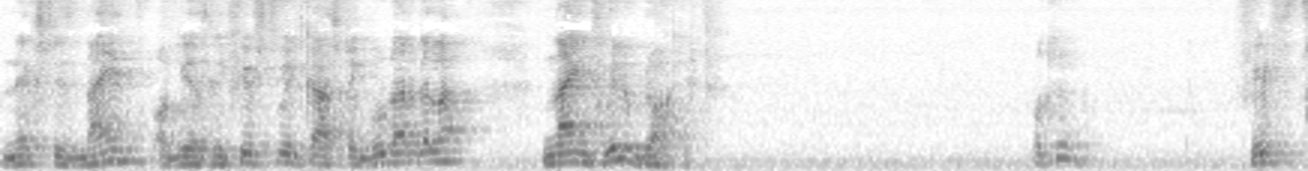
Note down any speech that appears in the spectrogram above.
next is ninth. Obviously, fifth will cast a good Argala, ninth will block it. Okay? Fifth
